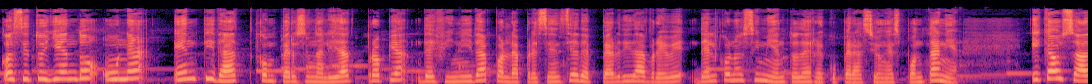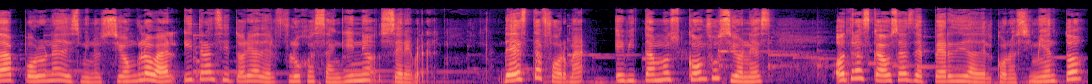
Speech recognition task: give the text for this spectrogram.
constituyendo una entidad con personalidad propia definida por la presencia de pérdida breve del conocimiento de recuperación espontánea y causada por una disminución global y transitoria del flujo sanguíneo cerebral. De esta forma, evitamos confusiones, otras causas de pérdida del conocimiento,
